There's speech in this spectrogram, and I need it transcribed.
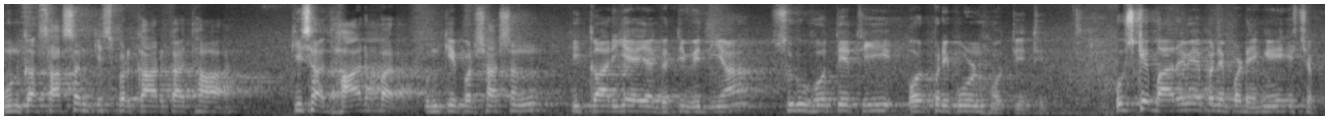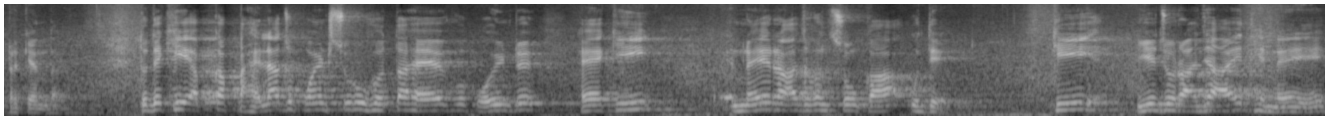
उनका शासन किस प्रकार का था, किस आधार पर उनके प्रशासन की कार्य या गतिविधियाँ शुरू होती थी और परिपूर्ण होती थी। उसके बारे में अपने पढ़ेंगे इस चैप्टर के अंदर। तो देखिए आपका पहला जो पॉइंट शुरू होता है, वो पॉइंट है कि नए राजवंशों का उदय। कि ये जो राजा आए थे नए,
